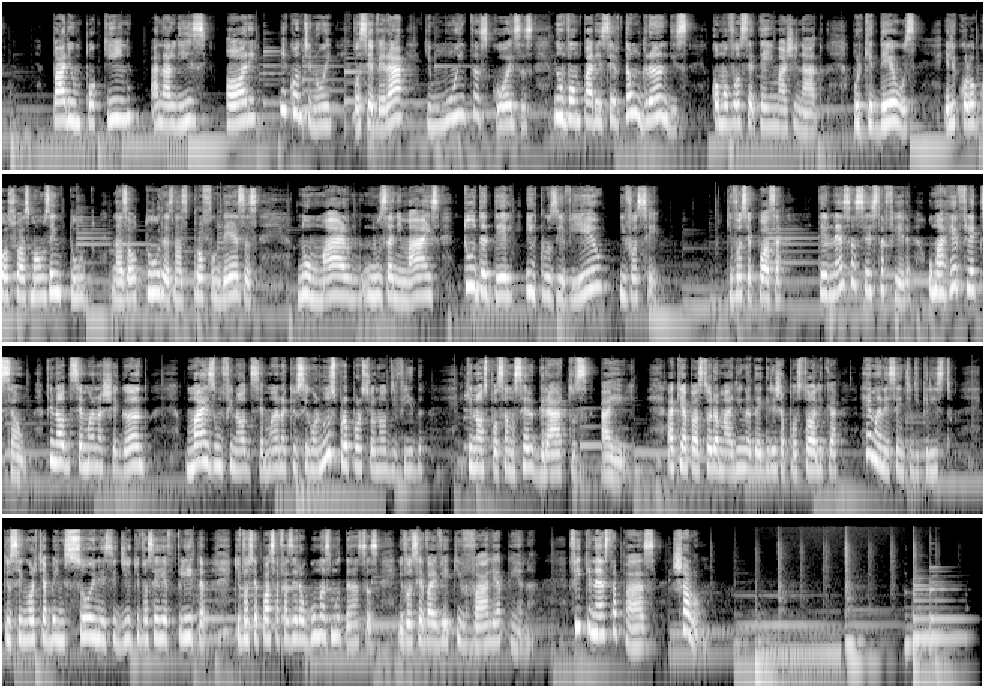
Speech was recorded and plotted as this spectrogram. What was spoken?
Pare um pouquinho, analise, ore e continue. Você verá que muitas coisas não vão parecer tão grandes como você tem imaginado, porque Deus ele colocou suas mãos em tudo, nas alturas, nas profundezas, no mar, nos animais, tudo é dele, inclusive eu e você. Que você possa ter nessa sexta-feira uma reflexão. Final de semana chegando, mais um final de semana que o Senhor nos proporcionou de vida que nós possamos ser gratos a Ele. Aqui é a pastora Marina da Igreja Apostólica Remanescente de Cristo. Que o Senhor te abençoe nesse dia, que você reflita, que você possa fazer algumas mudanças e você vai ver que vale a pena. Fique nesta paz. Shalom.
